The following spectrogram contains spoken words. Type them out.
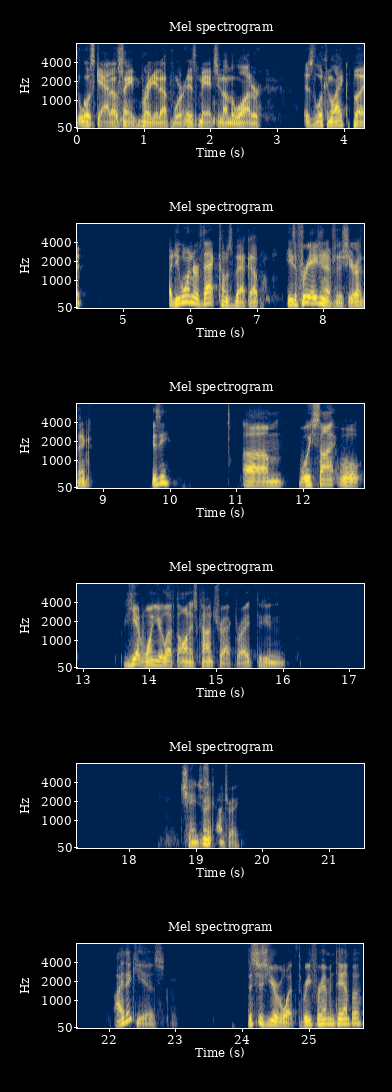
Los Gatos ain't bring it up where his mansion on the water is looking like, but I do wonder if that comes back up. He's a free agent after this year, I think. Is he? Um, well, he signed. Well, he had one year left on his contract, right? He didn't change his Right. contract. I think he is. This is year what three for him in Tampa.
